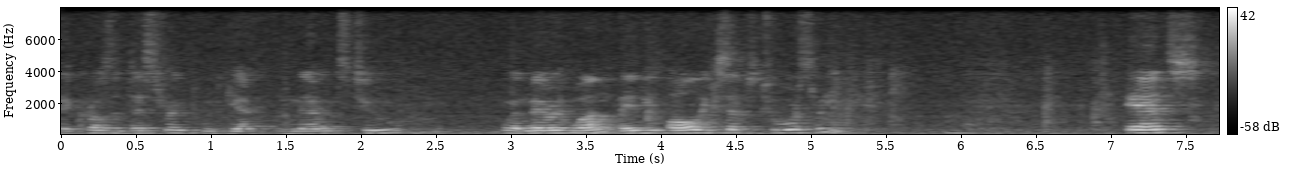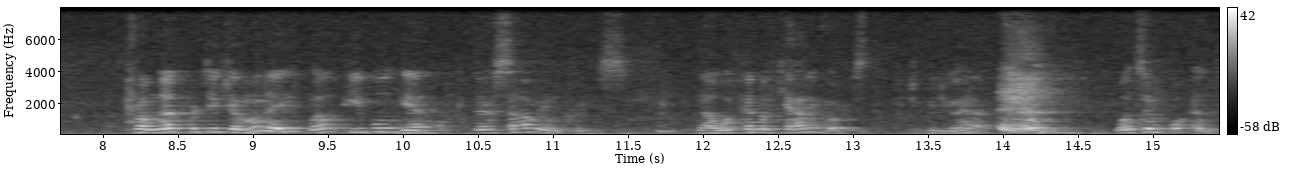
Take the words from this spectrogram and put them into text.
across the district would get merits two. When merit one, maybe all except two or three. And from that particular money, well, people get their salary increase. Now, what kind of categories would you have? What's important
